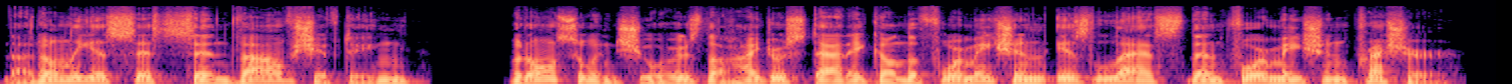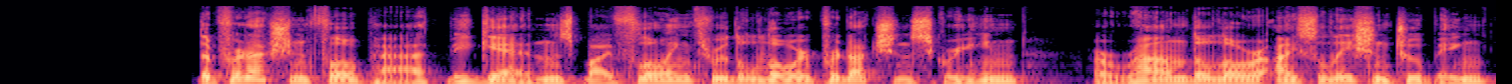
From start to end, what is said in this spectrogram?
not only assists in valve shifting, but also ensures the hydrostatic on the formation is less than formation pressure. The production flow path begins by flowing through the lower production screen, around the lower isolation tubing,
